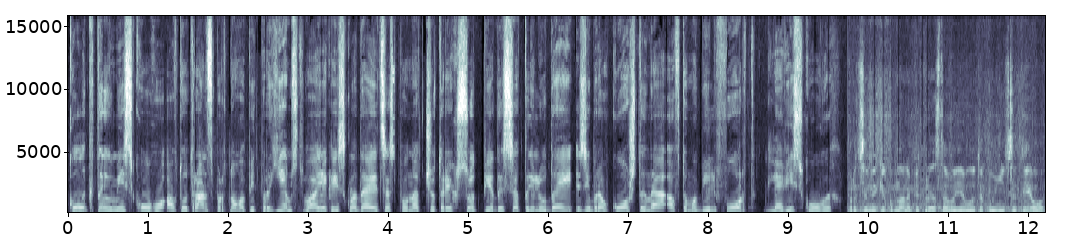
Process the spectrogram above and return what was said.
Колектив міського автотранспортного підприємства, який складається з понад 450 людей, зібрав кошти на автомобіль Форд для військових. Працівники комунального підприємства виявили таку ініціативу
